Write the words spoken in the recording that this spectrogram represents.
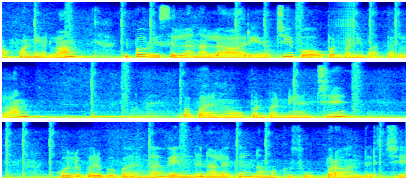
ஆஃப் பண்ணிடலாம் இப்போ விசில்லாம் நல்லா ஆறியாச்சு. இப்போ ஓப்பன் பண்ணி பார்த்துடலாம் இப்போ பாருங்கள் ஓப்பன் பண்ணியாச்சு. கொள்ளுப்பருப்பு பாருங்கள் வெந்த நாளுக்கு நமக்கு சூப்பராக வந்துருச்சு.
